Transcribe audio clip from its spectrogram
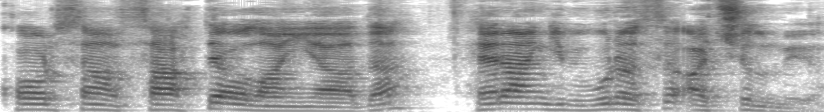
korsan sahte olan yağda herhangi bir burası açılmıyor.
